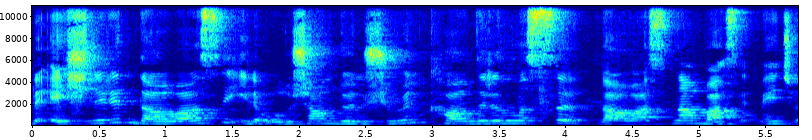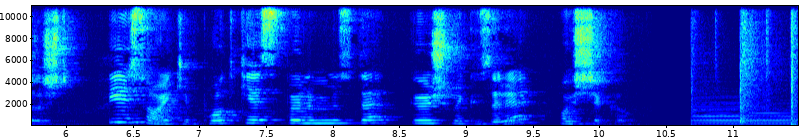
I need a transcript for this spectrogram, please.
ve eşlerin davası ile oluşan dönüşümün kaldırılması davasından bahsetmeye çalıştım. Bir sonraki podcast bölümümüzde görüşmek üzere, hoşçakalın.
